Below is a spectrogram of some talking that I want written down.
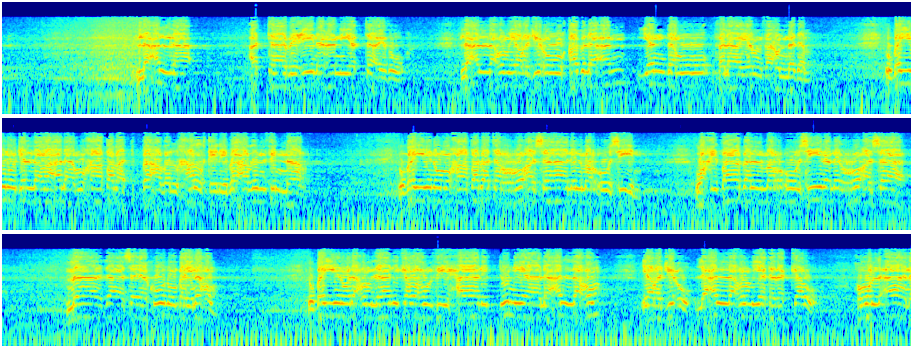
لعل التابعين أن يتعظوا. لعلهم يرجعوا قبل أن يندموا فلا ينفع الندم. يبين جل وعلا مخاطبة بعض الخلق لبعض في النار. يبين مخاطبة الرؤساء للمرؤوسين وخطاب المرؤوسين للرؤساء ماذا سيكون بينهم. يبين لهم ذلك وهم في حال الدنيا لعلهم يرجعوا لعلهم يتذكروا. هم الآن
